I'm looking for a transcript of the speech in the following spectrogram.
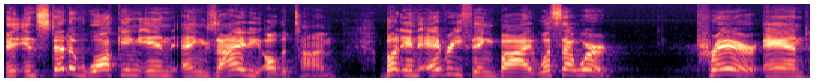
instead of walking in anxiety all the time but in everything by what's that word prayer and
